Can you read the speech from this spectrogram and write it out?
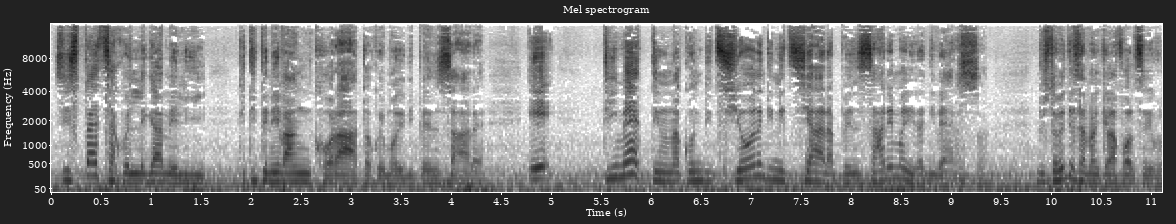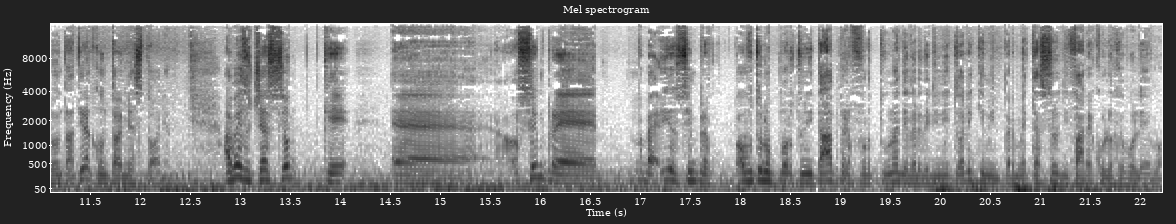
Si spezza quel legame lì che ti teneva ancorato a quei modi di pensare e ti metti in una condizione di iniziare a pensare in maniera diversa. Giustamente serve anche la forza di volontà. Ti racconto la mia storia. A me è successo che eh, ho sempre vabbè, io ho sempre avuto l'opportunità, per fortuna, di avere dei genitori che mi permettessero di fare quello che volevo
